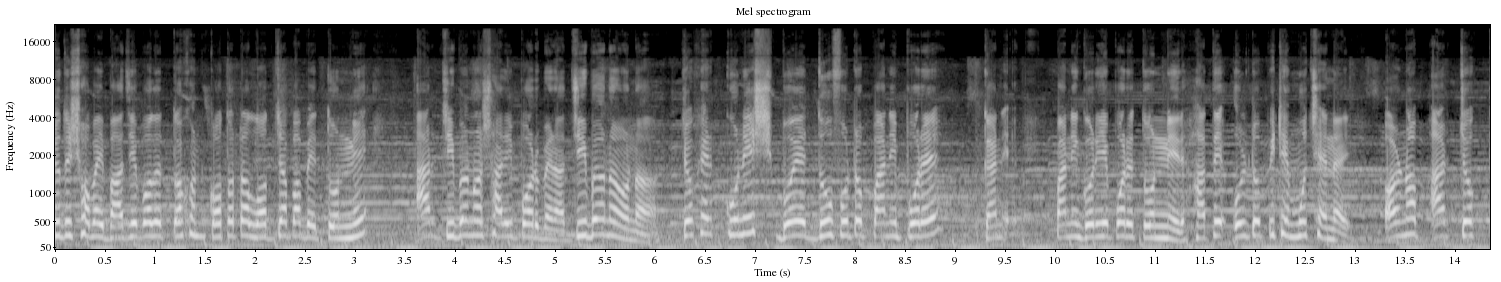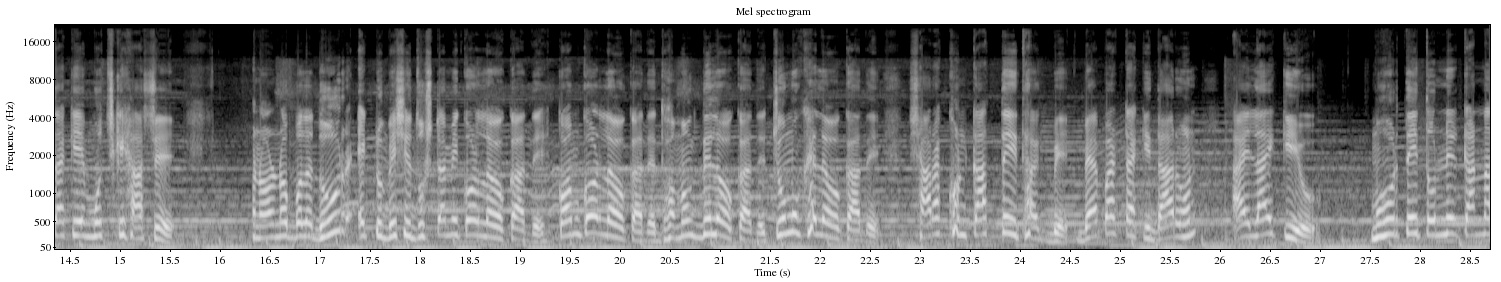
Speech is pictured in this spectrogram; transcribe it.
যদি সবাই বাজে বলে, তখন কতটা লজ্জা পাবে তন্নি আর জীবনও শাড়ি পরবে না, জীবনেও না। চোখের কুনিশ বয়ে দু ফুটো পানি পড়ে, কানে পানি গড়িয়ে পড়ে তন্নির হাতে উল্টো পিঠে মুছে নেয়। অর্ণব আর চোখ তাকে মুচকি হাসে। অর্ণব বলে, দূর, একটু বেশি দুষ্টামি করলেও কাঁদে, কম করলেও কাঁদে, ধমক দিলেও কাঁদে, চুমু খেলেও কাঁদে, সারাক্ষণ কাঁদতেই থাকবে। ব্যাপারটা কি দারুণ? আই লাইক ইউ মুহূর্তেই তন্নির কান্না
